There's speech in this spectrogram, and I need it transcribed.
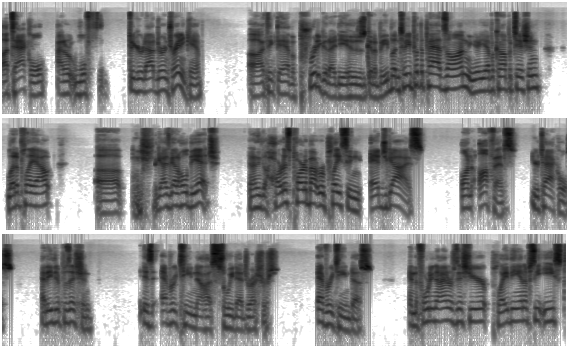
a tackle. I don't, we'll f- figure it out during training camp. Uh, I think they have a pretty good idea who's going to be, but until you put the pads on, you know, you have a competition, let it play out. Uh, the guy's got to hold the edge. And I think the hardest part about replacing edge guys on offense, your tackles, at either position is every team now has sweet edge rushers. Every team does. And the 49ers this year play the NFC East.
